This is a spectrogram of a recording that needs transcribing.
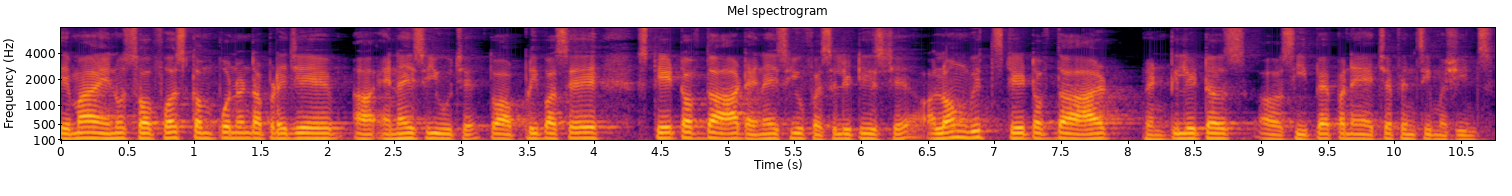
તેમાં એનો સ ફર્સ્ટ કમ્પોનન્ટ આપણે જે એનઆઈસીયુ છે, તો આપણી પાસે state of the art NICU facilities છે along with state of the art ventilators CPAP અને HFNC machines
